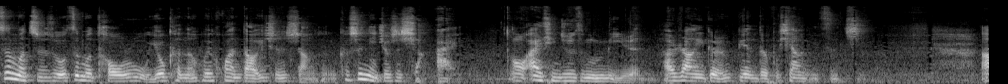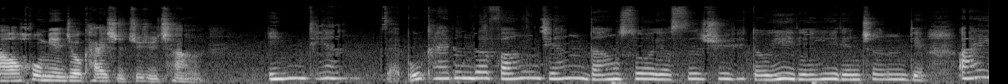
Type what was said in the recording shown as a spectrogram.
这么执着、这么投入，有可能会换到一身伤痕。可是你就是想爱，哦，爱情就是这么迷人，它让一个人变得不像你自己。然后后面就开始继续唱。阴天，在不开灯的房间，当所有思绪都一点一点沉淀，爱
